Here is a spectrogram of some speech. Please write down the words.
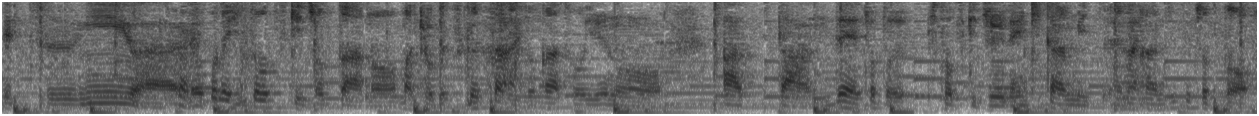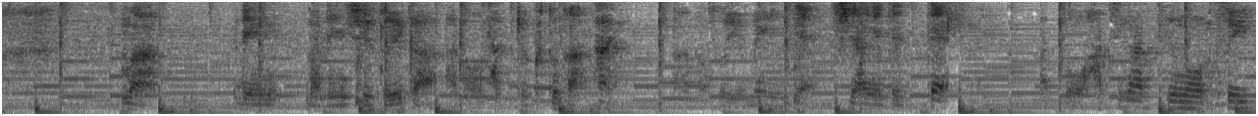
で次はまあ、そこで一月ちょっとあの、まあ、曲作ったりとか、そういうのあったんでちょっと一月充電期間みたいな感じでちょっと、まあ練まあ、練習というかあの作曲とか、はい。あのそういうメインで仕上げてってあと8月の1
